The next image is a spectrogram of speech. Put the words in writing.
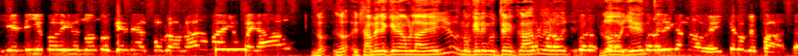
y el niño prodigio no, no quieren al pueblo hablar, nada más ellos pegados. No, no, ¿También le quieren hablar a ellos? ¿No quieren que ustedes hablen pero, los, pero- los pero- oyentes? pero díganme a ver, ¿qué es lo que pasa?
